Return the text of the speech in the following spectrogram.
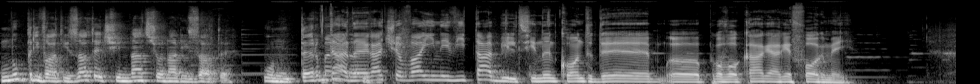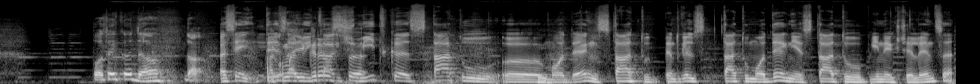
nu privatizate, ci naționalizate. Un termen Da, care... dar era ceva inevitabil ținând cont de uh, provocarea reformei. Poate că da, da. Asta e teza Acum e lui greu Carl să- Schmitt că statul uh, modern, statul, pentru că el statul modern e statul prin excelență,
